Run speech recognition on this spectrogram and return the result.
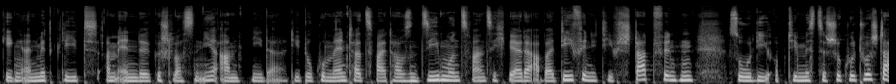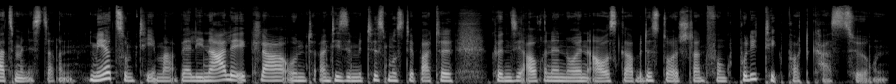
gegen ein Mitglied am Ende geschlossen ihr Amt nieder. Die Documenta 2027 werde aber definitiv stattfinden, so die optimistische Kulturstaatsministerin. Mehr zum Thema Berlinale Eklat und Antisemitismusdebatte können Sie auch in der neuen Ausgabe des Deutschlandfunk Politik Podcasts hören.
